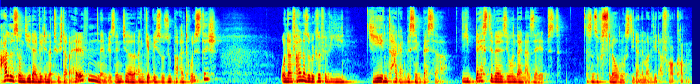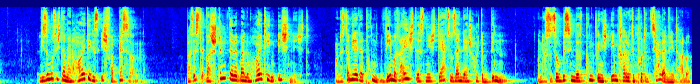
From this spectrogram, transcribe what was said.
Alles und jeder will dir natürlich dabei helfen, denn wir sind ja angeblich so super altruistisch. Und dann fallen da so Begriffe wie jeden Tag ein bisschen besser, die beste Version deiner selbst. Das sind so Slogans, die dann immer wieder vorkommen. Wieso muss ich denn mein heutiges Ich verbessern? Was ist denn, was stimmt denn mit meinem heutigen Ich nicht? Und das ist dann wieder der Punkt. Wem reicht es nicht, der zu sein, der ich heute bin? Und das ist so ein bisschen der Punkt, den ich eben gerade mit dem Potenzial erwähnt habe.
